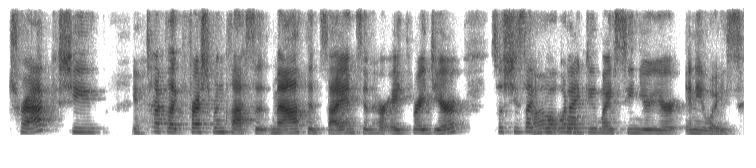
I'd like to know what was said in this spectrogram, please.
track she yeah. took like freshman classes math and science in her eighth grade year. So she's like oh, what cool. would i do my senior year anyways?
